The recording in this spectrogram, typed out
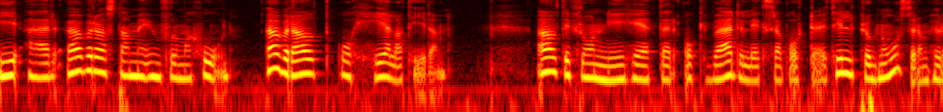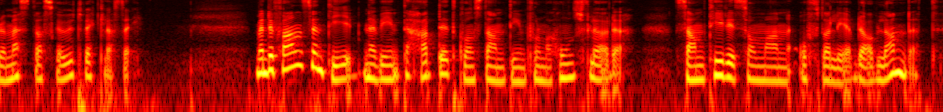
Vi är överösta med information, överallt och hela tiden. Allt ifrån nyheter och väderleksrapporter till prognoser om hur det mesta ska utveckla sig. Men det fanns en tid när vi inte hade ett konstant informationsflöde, samtidigt som man ofta levde av landet.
